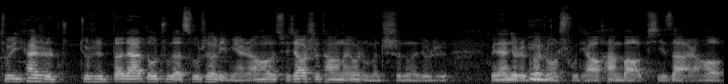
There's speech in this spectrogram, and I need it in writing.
就一开始就是大家都住在宿舍里面，然后学校食堂能有什么吃的呢？就是每天就是各种薯条、汉堡、披萨，然后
